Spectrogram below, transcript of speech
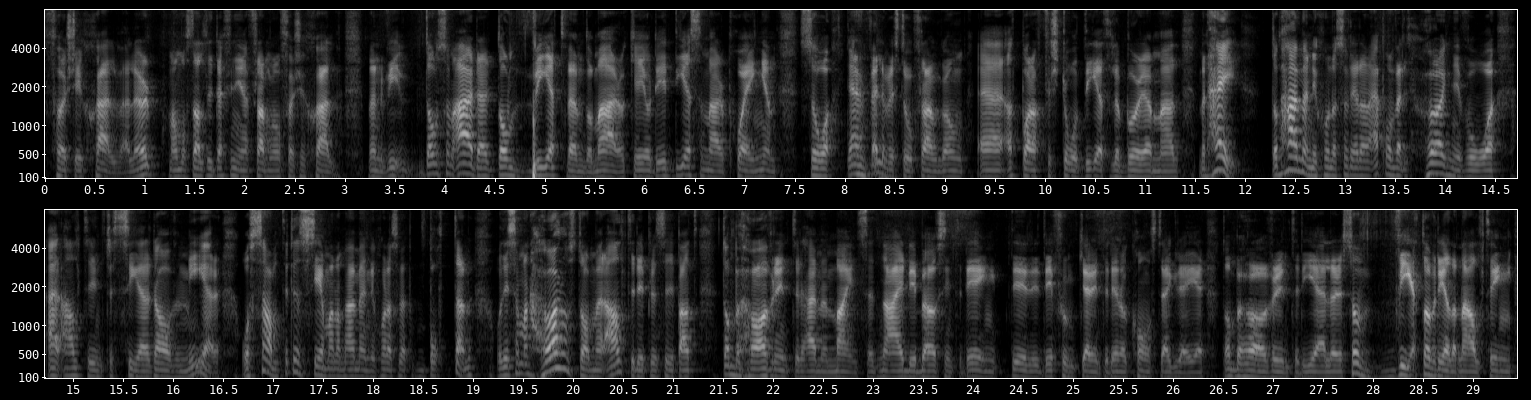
för sig själv, eller hur? Man måste alltid definiera framgång för sig själv. Men vi, de som är där, de vet vem de är, okej? Okay? Och det är det som är poängen. Så det är en väldigt, väldigt stor framgång eh, att bara förstå det till att börja med. Men hej! De här människorna som redan är på en väldigt hög nivå är alltid intresserade av mer och samtidigt ser man de här människorna som är på botten och det som man hör hos dem är alltid i princip att de behöver inte det här med mindset. Nej, det behövs inte. Det, det, det funkar inte. Det är några konstiga grejer. De behöver inte det eller så vet de redan allting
